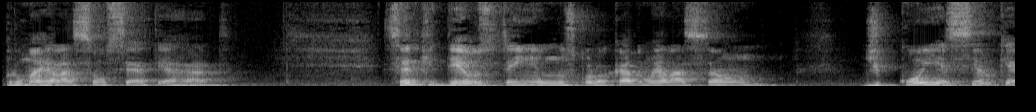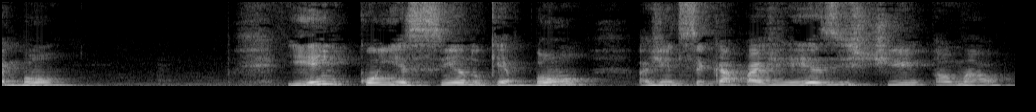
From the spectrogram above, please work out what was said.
por uma relação certa e errada. Sendo que Deus tem nos colocado uma relação de conhecer o que é bom. E em conhecendo o que é bom, a gente ser capaz de resistir ao mal.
